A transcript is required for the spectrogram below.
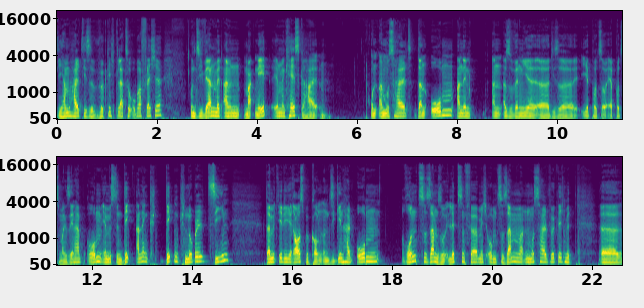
die haben halt diese wirklich glatte Oberfläche und sie werden mit einem Magnet im Case gehalten. Und man muss halt dann oben an den, an, also wenn ihr äh, diese Earpods oder AirPods mal gesehen habt, oben, ihr müsst den dick, an den dicken Knubbel ziehen, damit ihr die rausbekommt. Und sie gehen halt oben rund zusammen, so ellipsenförmig oben zusammen. Man muss halt wirklich mit äh,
